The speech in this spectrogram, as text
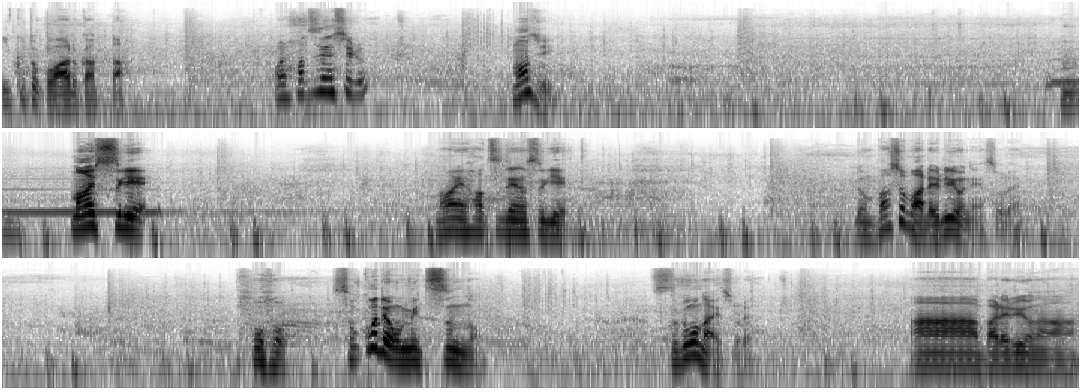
行くとこ悪かったあれ発電してる？マジ？うん。ナイスすげえ。ナイ発電すげえ。でも場所バレるよねそれ。ほうそこで隠密すんの？すごないそれ。あーバレるよな。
